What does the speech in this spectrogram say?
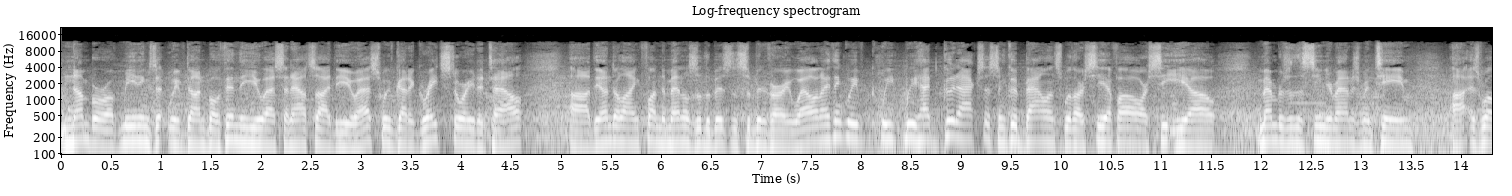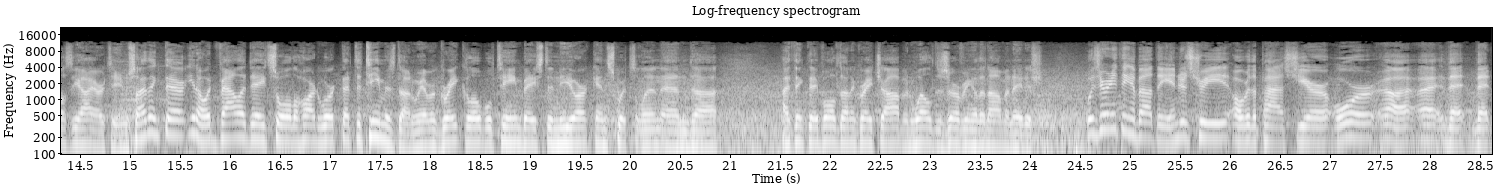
number of meetings that we've done both in the U.S. and outside the U.S. We've got a great story to tell. Uh, the underlying fundamentals of the business have been very well, and I think we've we, we had good access and good balance with our CFO, our CEO, members of the senior management team, uh, as well as the IR team. So I think there, you know, it validates all the hard work that the team has done. We have a great global team based in New York and Switzerland, and uh, I think they've all done a great job and well deserving of the nomination. Was there anything about the industry over the past year, or uh, uh, that that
